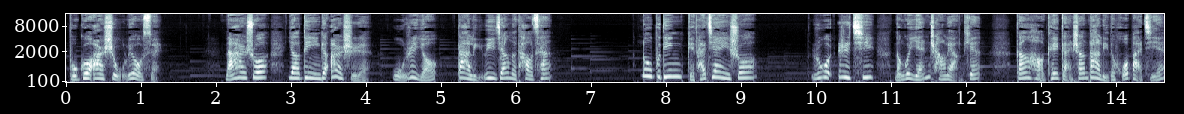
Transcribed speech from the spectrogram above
不过二十五六岁。男孩说要订一个二十人五日游大理丽江的套餐。陆布丁给他建议说：“如果日期能够延长两天，刚好可以赶上大理的火把节。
